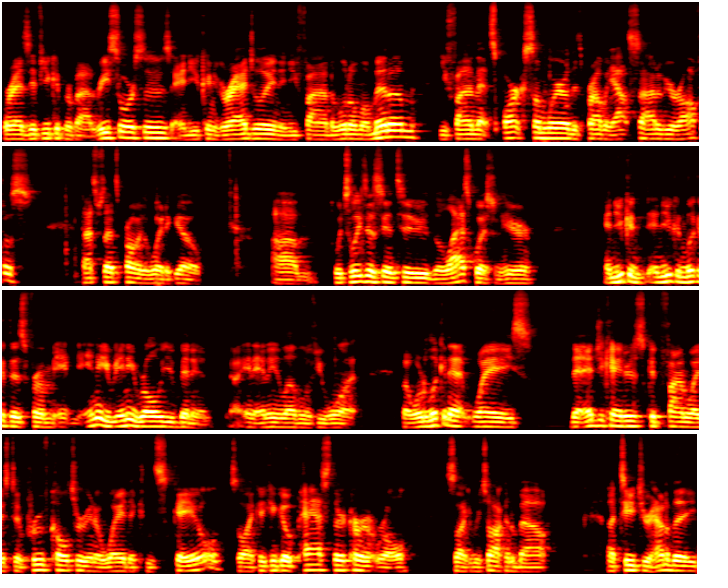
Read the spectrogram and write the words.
whereas if you can provide resources and you can gradually, and then you find a little momentum, you find that spark somewhere that's probably outside of your office. That's that's probably the way to go. Um, which leads us into the last question here, and you can and you can look at this from any any role you've been in, uh, in any level if you want but we're looking at ways that educators could find ways to improve culture in a way that can scale. So like it can go past their current role. So like we're talking about a teacher, how do they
